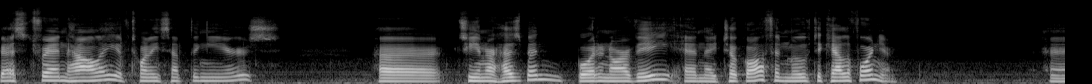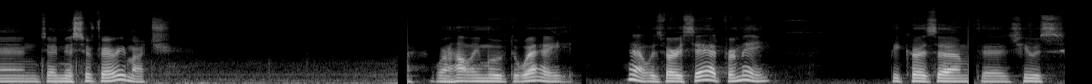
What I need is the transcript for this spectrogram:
best friend Holly of 20 something years, uh, she and her husband bought an RV and they took off and moved to California. And I miss her very much. When Holly moved away, you know, it was very sad for me because um, uh, she was,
